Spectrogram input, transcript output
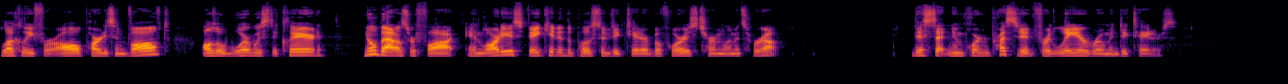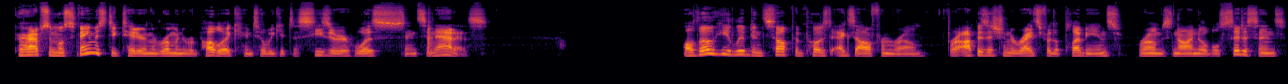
Luckily for all parties involved, although war was declared, no battles were fought, and Lartius vacated the post of dictator before his term limits were up. This set an important precedent for later Roman dictators. Perhaps the most famous dictator in the Roman Republic, until we get to Caesar, was Cincinnatus. Although he lived in self imposed exile from Rome, for opposition to rights for the plebeians, Rome's non noble citizens,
